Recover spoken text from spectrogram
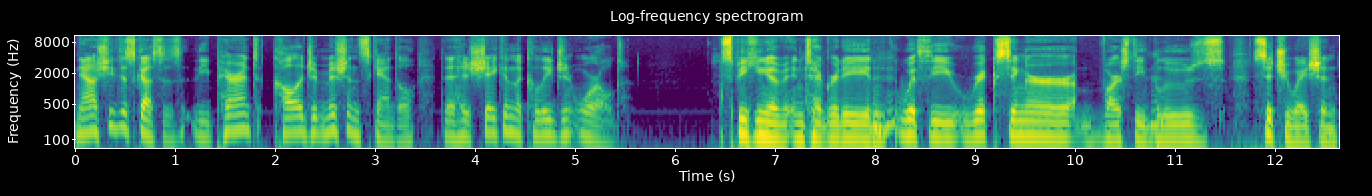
Now she discusses the parent college admission scandal that has shaken the collegiate world. Speaking of integrity and mm-hmm. with the Rick Singer varsity mm-hmm. blues situation,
